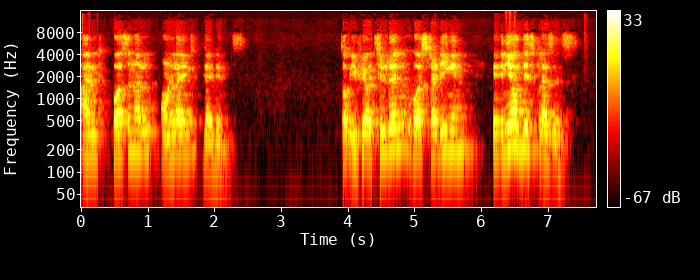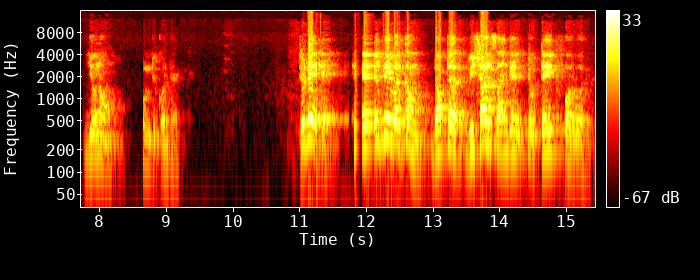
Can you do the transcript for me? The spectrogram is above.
and personal online guidance. So if your children who are studying in any of these classes, you know whom to contact. Today, help me welcome Dr. Vishal Sangale to take forward.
